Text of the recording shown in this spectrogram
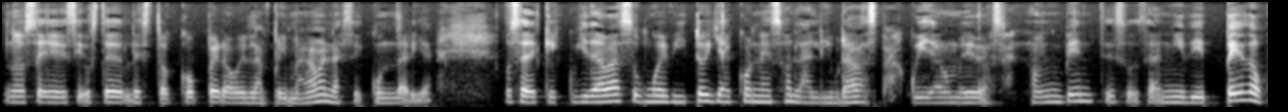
no sé si a ustedes les tocó, pero en la primaria o en la secundaria, o sea, de que cuidabas un huevito, ya con eso la librabas para cuidar un bebé, o sea, no inventes, o sea, ni de pedo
